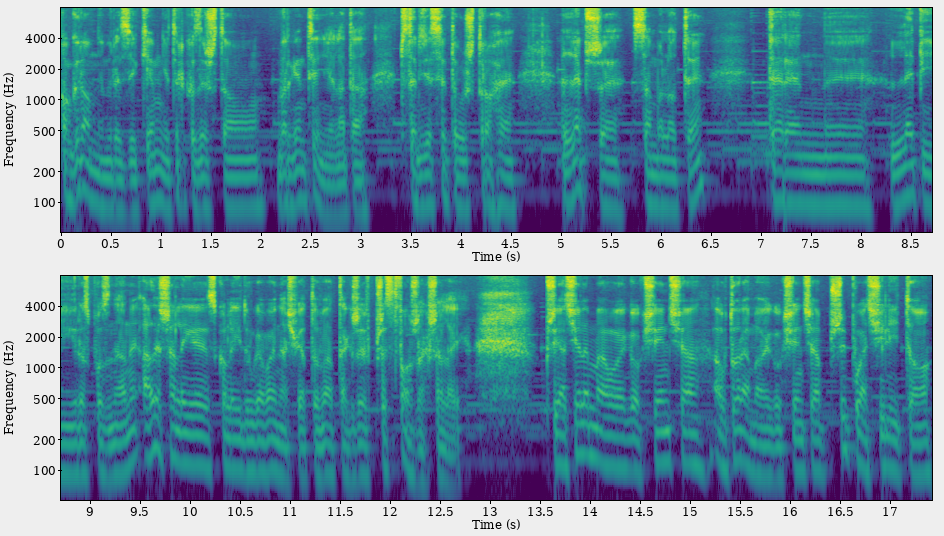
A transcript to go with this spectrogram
ogromnym ryzykiem, nie tylko zresztą w Argentynie. Lata 40. to już trochę lepsze samoloty, teren y, lepiej rozpoznany, ale szaleje z kolei II wojna światowa, także w przestworzach szaleje. Przyjaciele Małego Księcia, autora Małego Księcia przypłacili to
